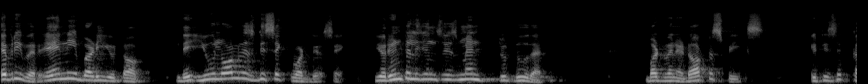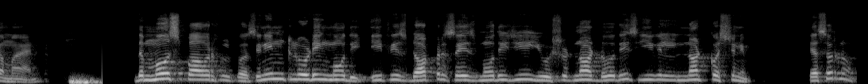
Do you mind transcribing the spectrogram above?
Everywhere, anybody you talk, they, you will always dissect what they're saying. Your intelligence is meant to do that. But when a doctor speaks, it is a command. The most powerful person, including Modi, if his doctor says, Modi ji, you should not do this, he will not question him. Yes or no?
